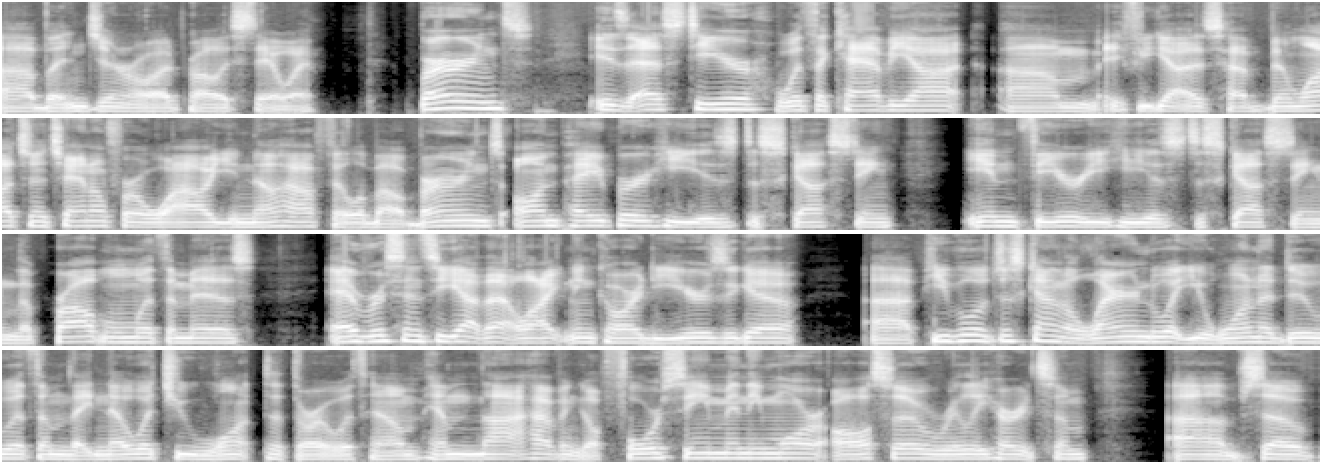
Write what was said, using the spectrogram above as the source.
Uh, but in general, I'd probably stay away. Burnes is S tier with a caveat. Um, if you guys have been watching the channel for a while, you know how I feel about Burnes. On paper, he is disgusting. In theory, he is disgusting. The problem with him is, ever since he got that lightning card years ago, uh, people have just kind of learned what you want to do with him. They know what you want to throw with him. Him not having a four seam anymore also really hurts him. Um, so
